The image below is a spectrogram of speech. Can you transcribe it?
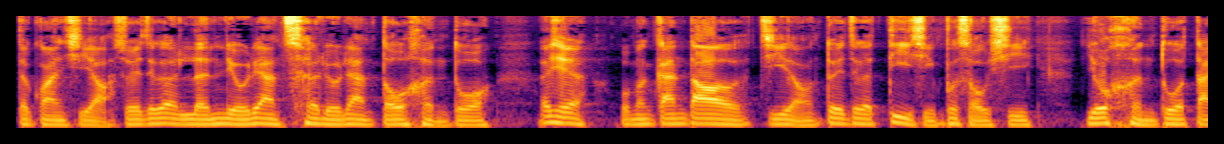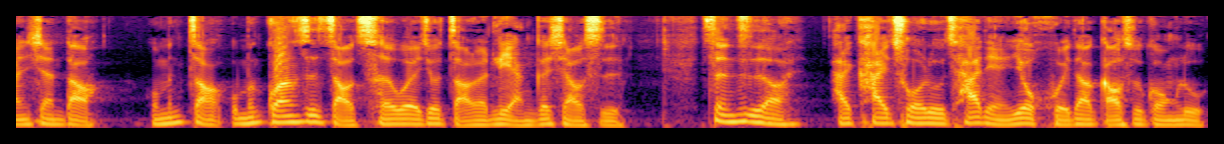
的关系啊，所以这个人流量、车流量都很多。而且我们刚到基隆，对这个地形不熟悉，有很多单向道。我们找我们光是找车位就找了两个小时，甚至哦还开错路，差点又回到高速公路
